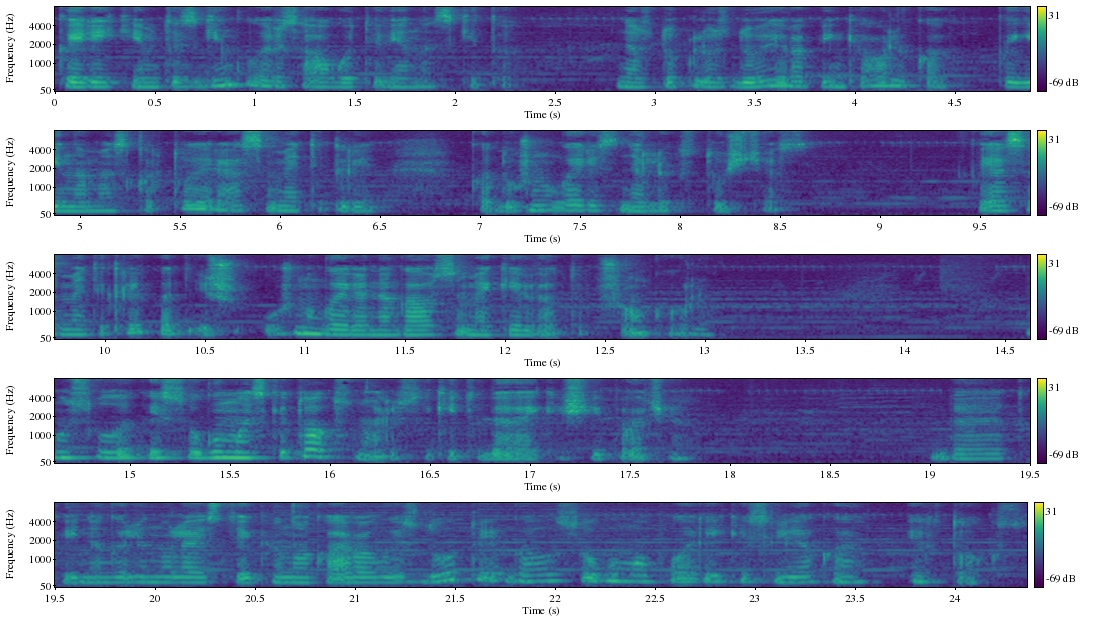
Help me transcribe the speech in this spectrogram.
kai reikia imtis ginklų ir saugoti vienas kitą. Nes 2 plus 2 yra 15, kai ginamės kartu ir esame tikri, kad užnugaris neliks tuščias kai esame tikri, kad iš užnugario negausime kirvio tarp šonkaulių. Mūsų laikais saugumas kitoks, noriu sakyti, beveik iš įpročio. Bet kai negali nuleisti akių nuo karo vaizdų, tai gal saugumo poreikis lieka ir toks.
